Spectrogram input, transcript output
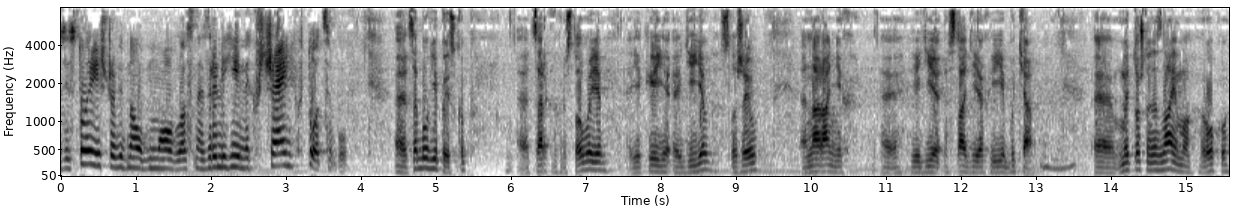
з історії, що відомо власне з релігійних вчень, хто це був? Е, Це був єпископ е, церкви Христової, який е, діяв, служив на ранніх її стадіях її буття. Ми точно не знаємо року,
